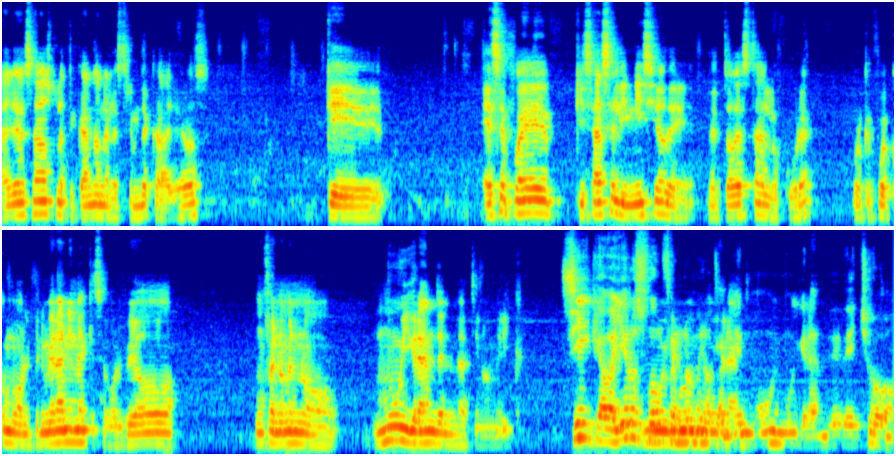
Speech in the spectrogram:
ayer estábamos platicando en el stream de Caballeros, que ese fue quizás el inicio de, de toda esta locura, porque fue como el primer anime que se volvió un fenómeno muy grande en Latinoamérica. Sí, Caballeros fue un fenómeno también muy, muy grande. De hecho,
